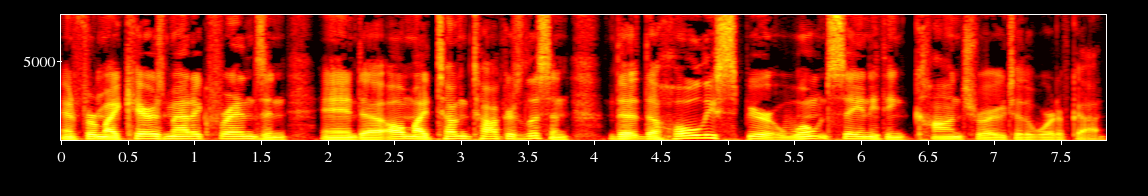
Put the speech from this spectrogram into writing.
And for my charismatic friends and and uh, all my tongue talkers, listen. The the Holy Spirit won't say anything contrary to the Word of God.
